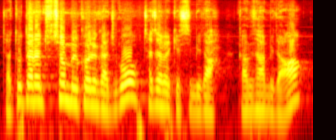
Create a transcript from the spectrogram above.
자, 또 다른 추천 물건을 가지고 찾아뵙겠습니다. 감사합니다.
